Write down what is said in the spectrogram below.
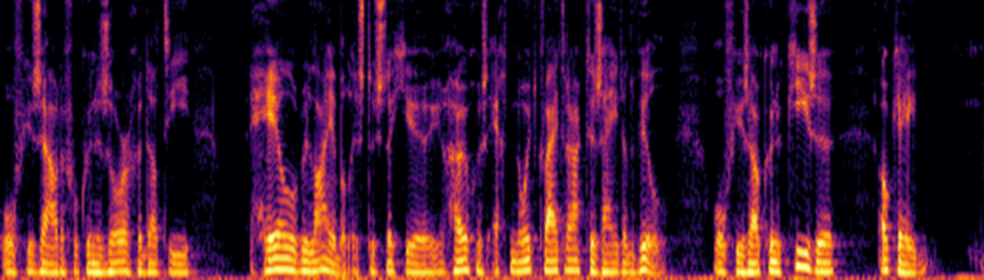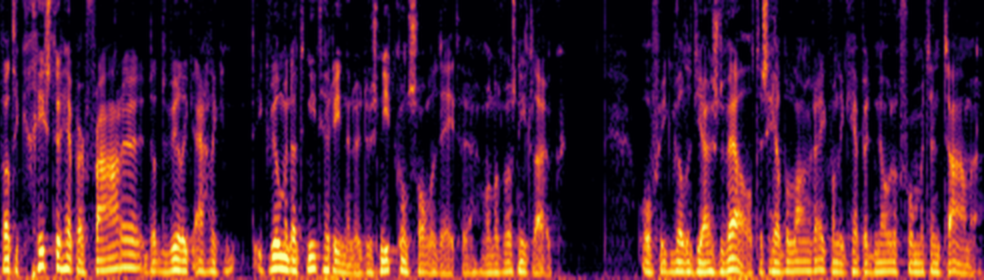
Of je zou ervoor kunnen zorgen dat die heel reliable is. Dus dat je je geheugens echt nooit kwijtraakt tenzij je dat wil. Of je zou kunnen kiezen, oké, wat ik gisteren heb ervaren, dat wil ik eigenlijk, ik wil me dat niet herinneren. Dus niet consolidaten, want dat was niet leuk. Of ik wil het juist wel. Het is heel belangrijk, want ik heb het nodig voor mijn tentamen.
